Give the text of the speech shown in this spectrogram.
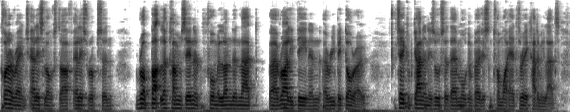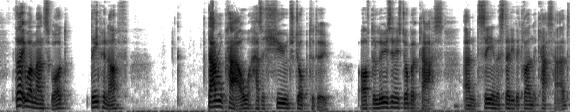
Connor Wrench, Ellis Longstaff, Ellis Robson. Rob Butler comes in, a former London lad, uh, Riley Dean, and Eribe Doro. Jacob Gannon is also there, Morgan Burgess and Tom Whitehead, three academy lads. 31 man squad, deep enough. Daryl Powell has a huge job to do. After losing his job at Cas and seeing the steady decline that Cas had,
